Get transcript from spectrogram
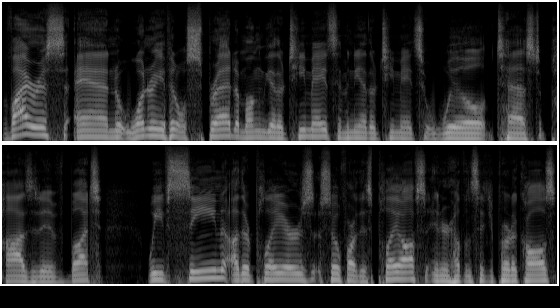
virus and wondering if it will spread among the other teammates, if any other teammates will test positive. But we've seen other players so far this playoffs enter health and safety protocols,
